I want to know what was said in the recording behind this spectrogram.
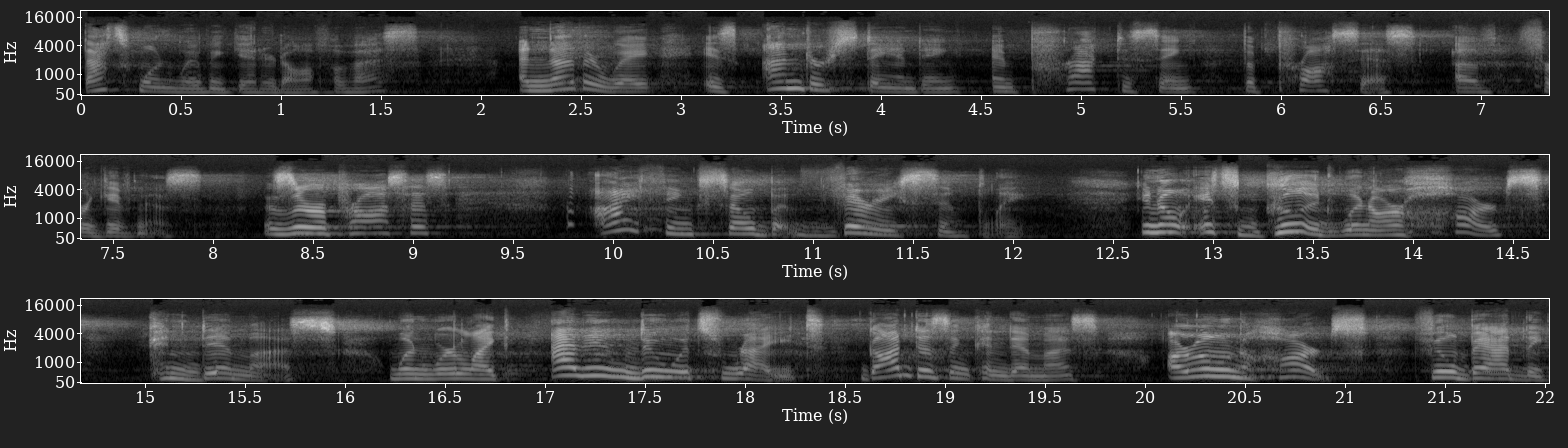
That's one way we get it off of us. Another way is understanding and practicing the process of forgiveness. Is there a process? I think so, but very simply. You know, it's good when our hearts condemn us when we're like, I didn't do what's right. God doesn't condemn us. Our own hearts feel badly.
